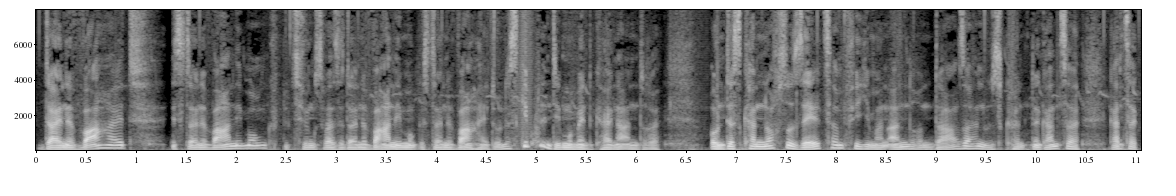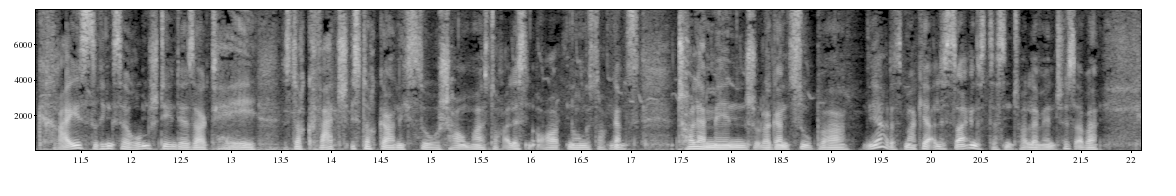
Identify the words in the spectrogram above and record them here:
deine Wahrheit ist deine Wahrnehmung, beziehungsweise deine Wahrnehmung ist deine Wahrheit. Und es gibt in dem Moment keine andere. Und das kann noch so seltsam für jemand anderen da sein. Und es könnte ein ganzer, ganzer Kreis ringsherum stehen, der sagt, hey, ist doch Quatsch, ist doch gar nicht so. Schau mal, ist doch alles in Ordnung, ist doch ein ganz toller Mensch oder ganz super. Ja, das mag ja alles sein, dass das ein toller Mensch ist. Aber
